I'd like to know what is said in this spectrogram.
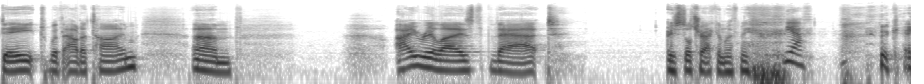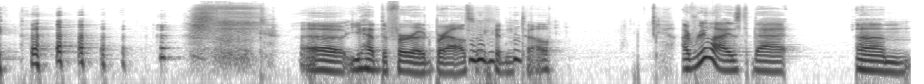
date without a time, um, I realized that. Are you still tracking with me? Yeah. okay. uh, you had the furrowed brows. so I couldn't tell. I realized that um,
